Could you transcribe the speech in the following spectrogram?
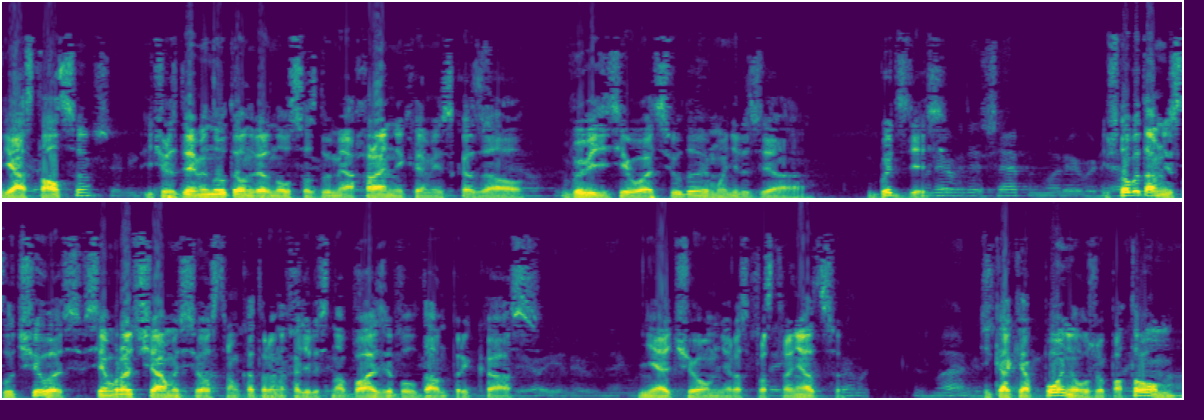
Я остался, и через две минуты он вернулся с двумя охранниками и сказал, выведите его отсюда, ему нельзя быть здесь. И что бы там ни случилось, всем врачам и сестрам, которые находились на базе, был дан приказ ни о чем не распространяться. И как я понял уже потом,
